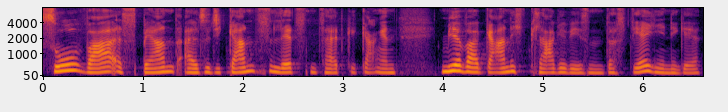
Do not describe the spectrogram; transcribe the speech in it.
So war es Bernd also die ganze letzten Zeit gegangen. Mir war gar nicht klar gewesen, dass derjenige,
